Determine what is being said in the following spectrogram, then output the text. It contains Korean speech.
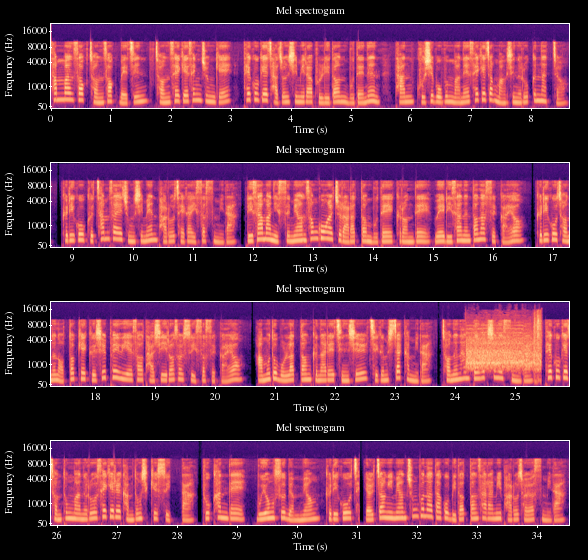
3만석 전석 매진, 전 세계 생중계, 태국의 자존심이라 불리던 무대는 단 95분 만에 세계적 망신으로 끝났죠. 그리고 그 참사의 중심엔 바로 제가 있었습니다. 리사만 있으면 성공할 줄 알았던 무대 그런데 왜 리사는 떠났을까요? 그리고 저는 어떻게 그 실패 위에서 다시 일어설 수 있었을까요? 아무도 몰랐던 그날의 진실 지금 시작합니다. 저는 한때 확신했습니다. 태국의 전통만으로 세계를 감동시킬 수 있다. 북 한대, 무용수 몇 명, 그리고 제 열정이면 충분하다고 믿었던 사람이 바로 저였습니다.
